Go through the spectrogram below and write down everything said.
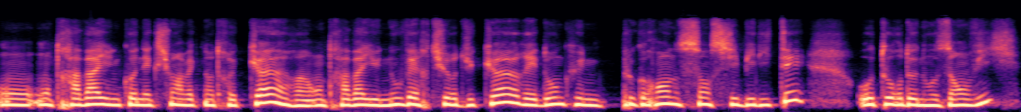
on, on travaille une connexion avec notre cœur, on travaille une ouverture du cœur et donc une plus grande sensibilité autour de nos envies.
